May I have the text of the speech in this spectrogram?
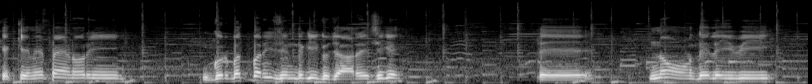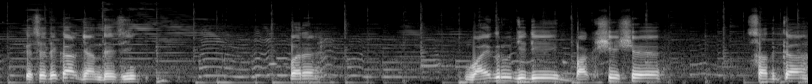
ਕਿ ਕਿਵੇਂ ਭੈਣ ਹੋਰੀ ਗੁਰਬਤ ਭਰੀ ਜ਼ਿੰਦਗੀ ਗੁਜ਼ਾਰ ਰਹੇ ਸੀਗੇ ਤੇ ਨਹਾਉਣ ਦੇ ਲਈ ਵੀ ਕਿਸੇ ਦੇ ਘਰ ਜਾਂਦੇ ਸੀ। ਪਰ ਵਾਹਿਗੁਰੂ ਜੀ ਦੀ ਬਖਸ਼ਿਸ਼, ਸਦਕਾ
